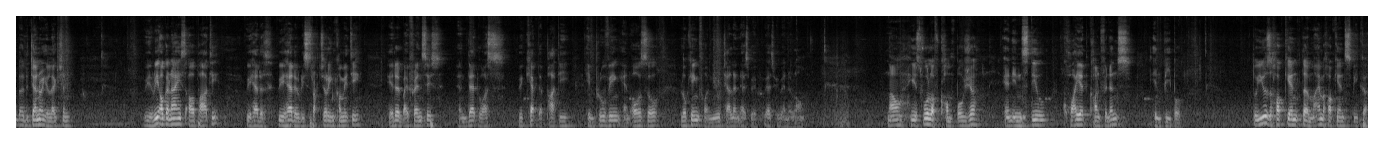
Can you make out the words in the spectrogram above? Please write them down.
the, the general election, we reorganized our party. We had a, we had a restructuring committee headed by Francis, and that was we kept the party improving and also looking for new talent as we, as we went along. Now, he is full of composure and instill quiet confidence in people. To use a Hokkien term, I'm a Hokkien speaker.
